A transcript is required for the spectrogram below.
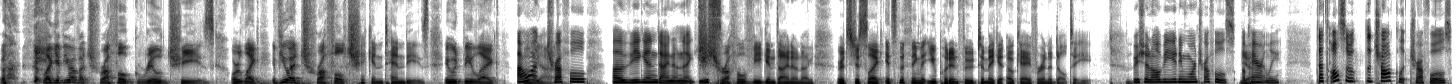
like if you have a truffle grilled cheese or like if you had truffle chicken tendies, it would be like I oh, want yeah. truffle a vegan dino nuggies. truffle vegan dino nugget. Or it's just like it's the thing that you put in food to make it okay for an adult to eat. We should all be eating more truffles, Yeah. apparently. That's also the chocolate truffles.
